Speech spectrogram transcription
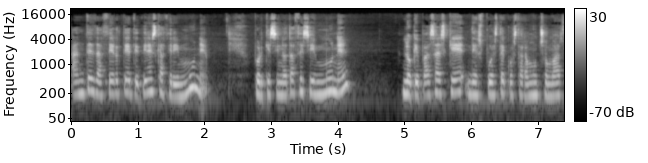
antes de hacerte te tienes que hacer inmune, porque si no te haces inmune, lo que pasa es que después te costará mucho más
